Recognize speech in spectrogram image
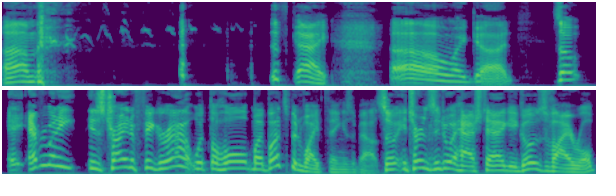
Um, this guy, oh my god. So everybody is trying to figure out what the whole my butt's been wiped thing is about. So it turns into a hashtag. It goes viral.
